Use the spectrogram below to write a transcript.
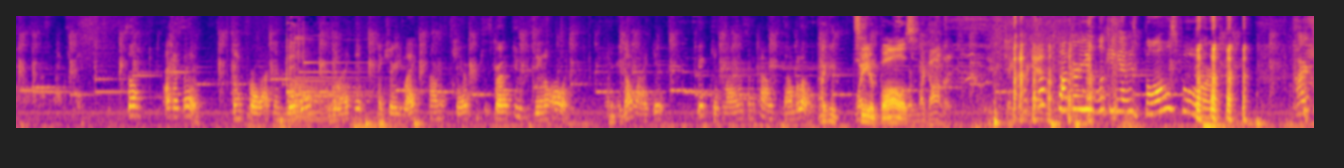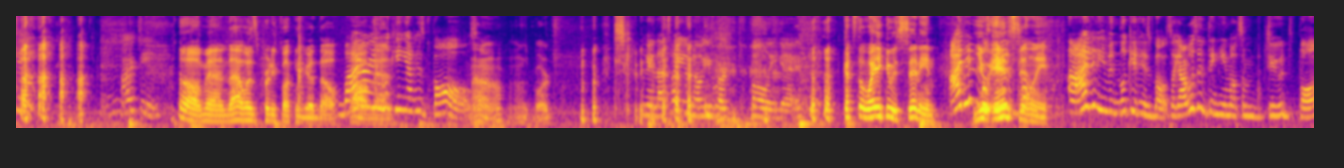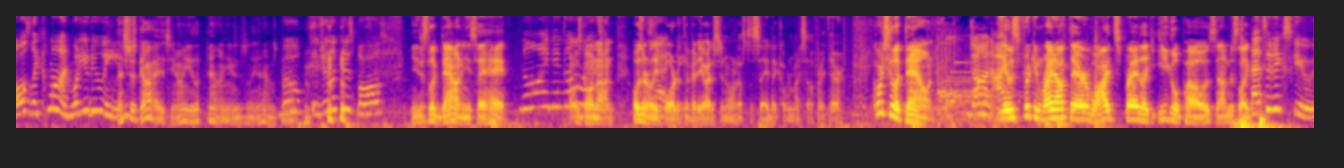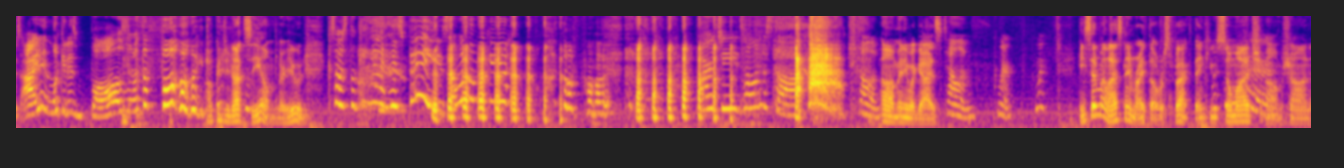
next week. So, like I said, thanks for watching the video. If you liked it, make sure you like, comment, share, and subscribe to Xeno Always. And if you don't like it, you can kiss my ass in the comments down below. I can see Wait, your balls. Where's my gauntlet? You can take them again. What the fuck are you looking at his balls for? Archie. Archie. oh man, that was pretty fucking good though. Why oh, are you man. looking at his balls? I don't know. I was bored. Just kidding. Okay, that's how you know you are fully gay. Because the way he was sitting, I didn't. you look at his instantly. I didn't even look at his balls. Like I wasn't thinking about some dude's balls. Like, come on, what are you doing? That's just guys, you know. You look down, you just like, oh, yeah, Boo. Did you look at his balls? You just look down and you say, "Hey, No, I did not. What was going on?" I wasn't really bored with the video. I just didn't know what else to say to cover myself right there. Of course, you look down. Jon, I. It was freaking right out there, widespread like eagle pose, and I'm just like, That's an excuse. I didn't look at his balls. What the fuck? how could you not see them? They're huge. Because I was looking at his face. I wasn't looking at. What the fuck? Archie, tell him to stop. Tell him. um. Anyway, guys, Tell him. Come here. He said my last name right though. Respect. Thank you What's so much, um, Sean.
